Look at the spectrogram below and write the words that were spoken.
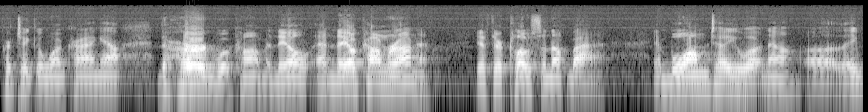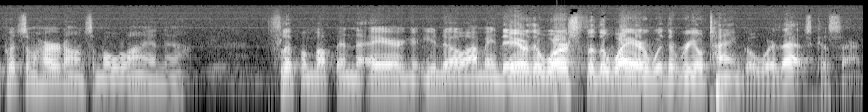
particular one crying out, the herd will come and they'll and they'll come running if they're close enough by. And boy, I'm gonna tell you what now, uh, they put some hurt on some old lion now. Flip them up in the air, you know. I mean, they're the worst for the wear with a real tangle where that's concerned.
